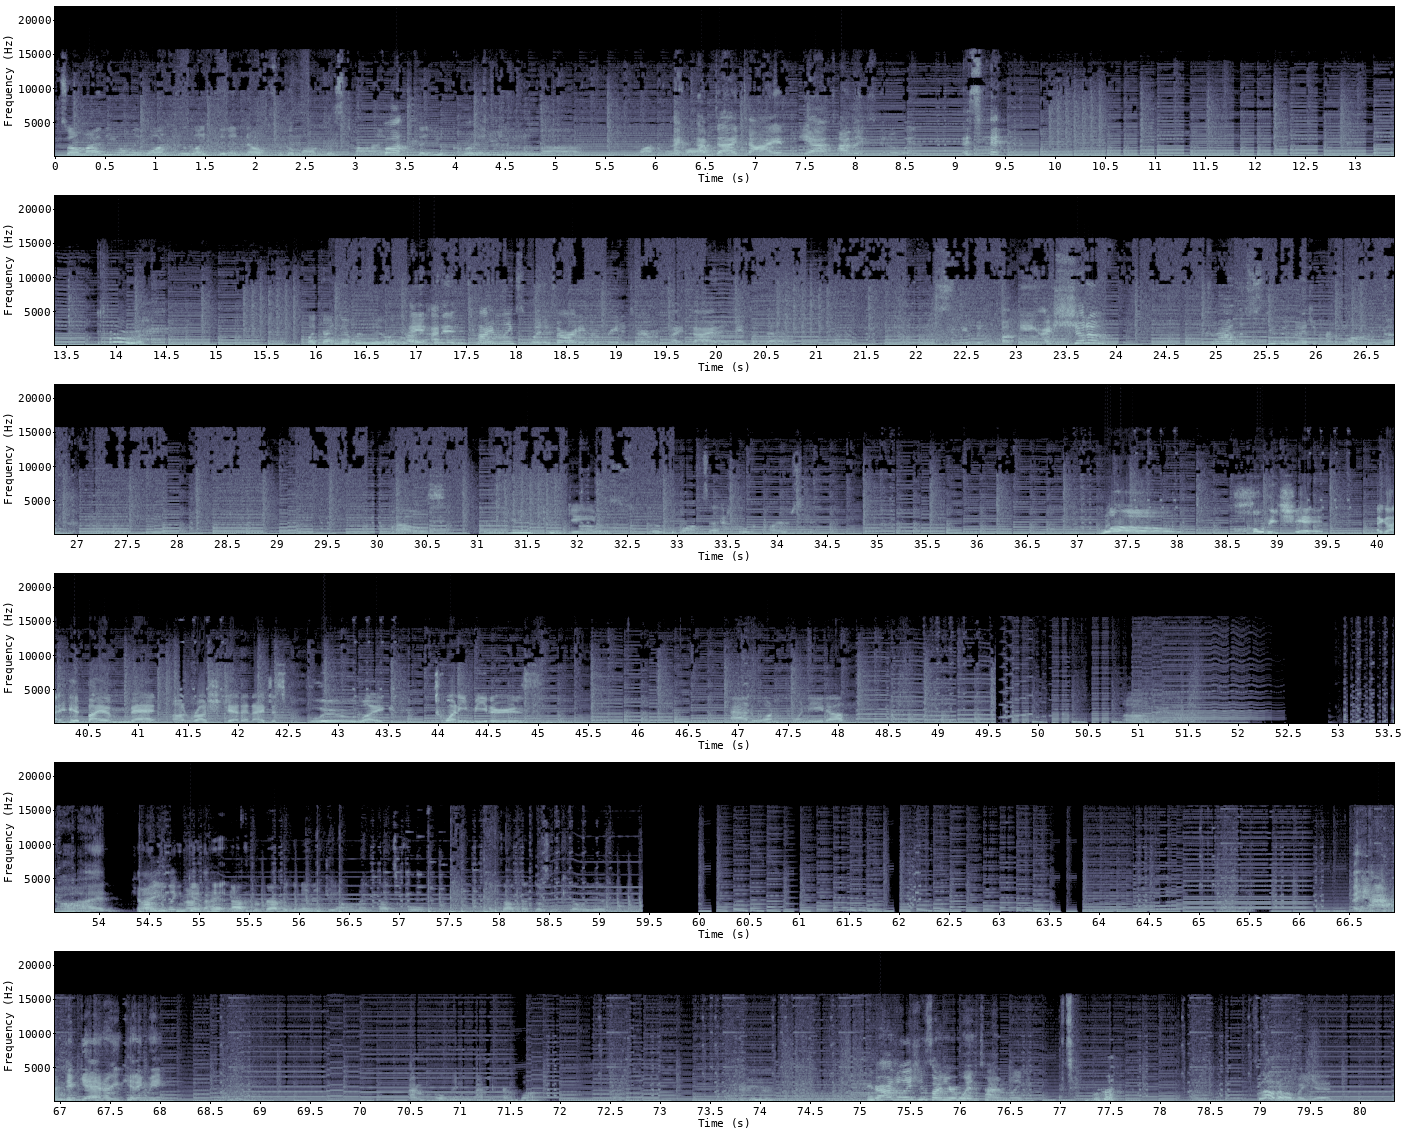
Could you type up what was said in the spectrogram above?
So am I the only one who like didn't know for the longest time Fuck. that you couldn't aim uh, black hole I, bomb? I've died, died. Yeah, Tyler's gonna win. Like I never knew it. I, I did. TimeLink's win has already been predetermined. I died and Maze of Death. This stupid fucking. I should have grabbed the stupid magic card block. Ugh. Wow. Screw you two games. Those two blocks actually require skill. Whoa! Holy shit! I got hit by a Met on Rush Jet and I just flew like 20 meters. Add 128 up. Oh my God. God. Can Oh, I you like can get hit here? after grabbing an energy element. That's cool. Thank God that doesn't kill you. It happened again. Are you kidding me? I'm opening the magic card block. Congratulations on your win, TimeLink. It's not over yet.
